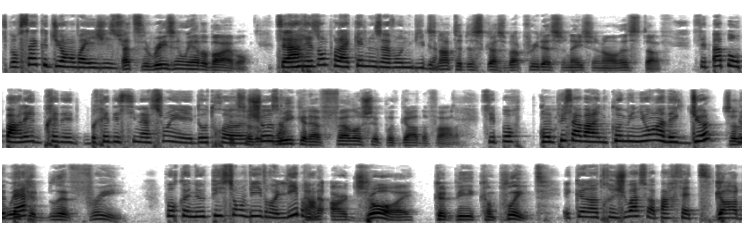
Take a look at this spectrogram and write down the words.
C'est pour ça que Dieu a envoyé Jésus. That's the reason we have a Bible. C'est la raison pour laquelle nous avons une Bible. It's not to discuss about predestination and all this stuff. C'est pas pour parler de prédé- prédestination et d'autres so choses. C'est pour qu'on puisse avoir une communion avec Dieu, So le Père, could live free. Pour que nous puissions vivre libres And that our joy could be complete. et que notre joie soit parfaite. God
